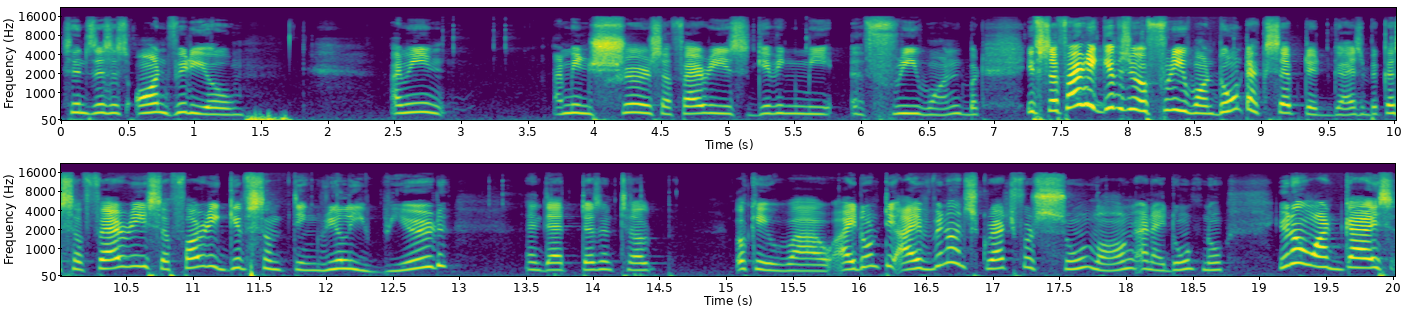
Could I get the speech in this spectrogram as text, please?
since this is on video, I mean I mean, sure, Safari is giving me a free one, but if Safari gives you a free one, don't accept it, guys, because Safari Safari gives something really weird, and that doesn't help. Okay, wow, I don't I've been on Scratch for so long, and I don't know. You know what, guys?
